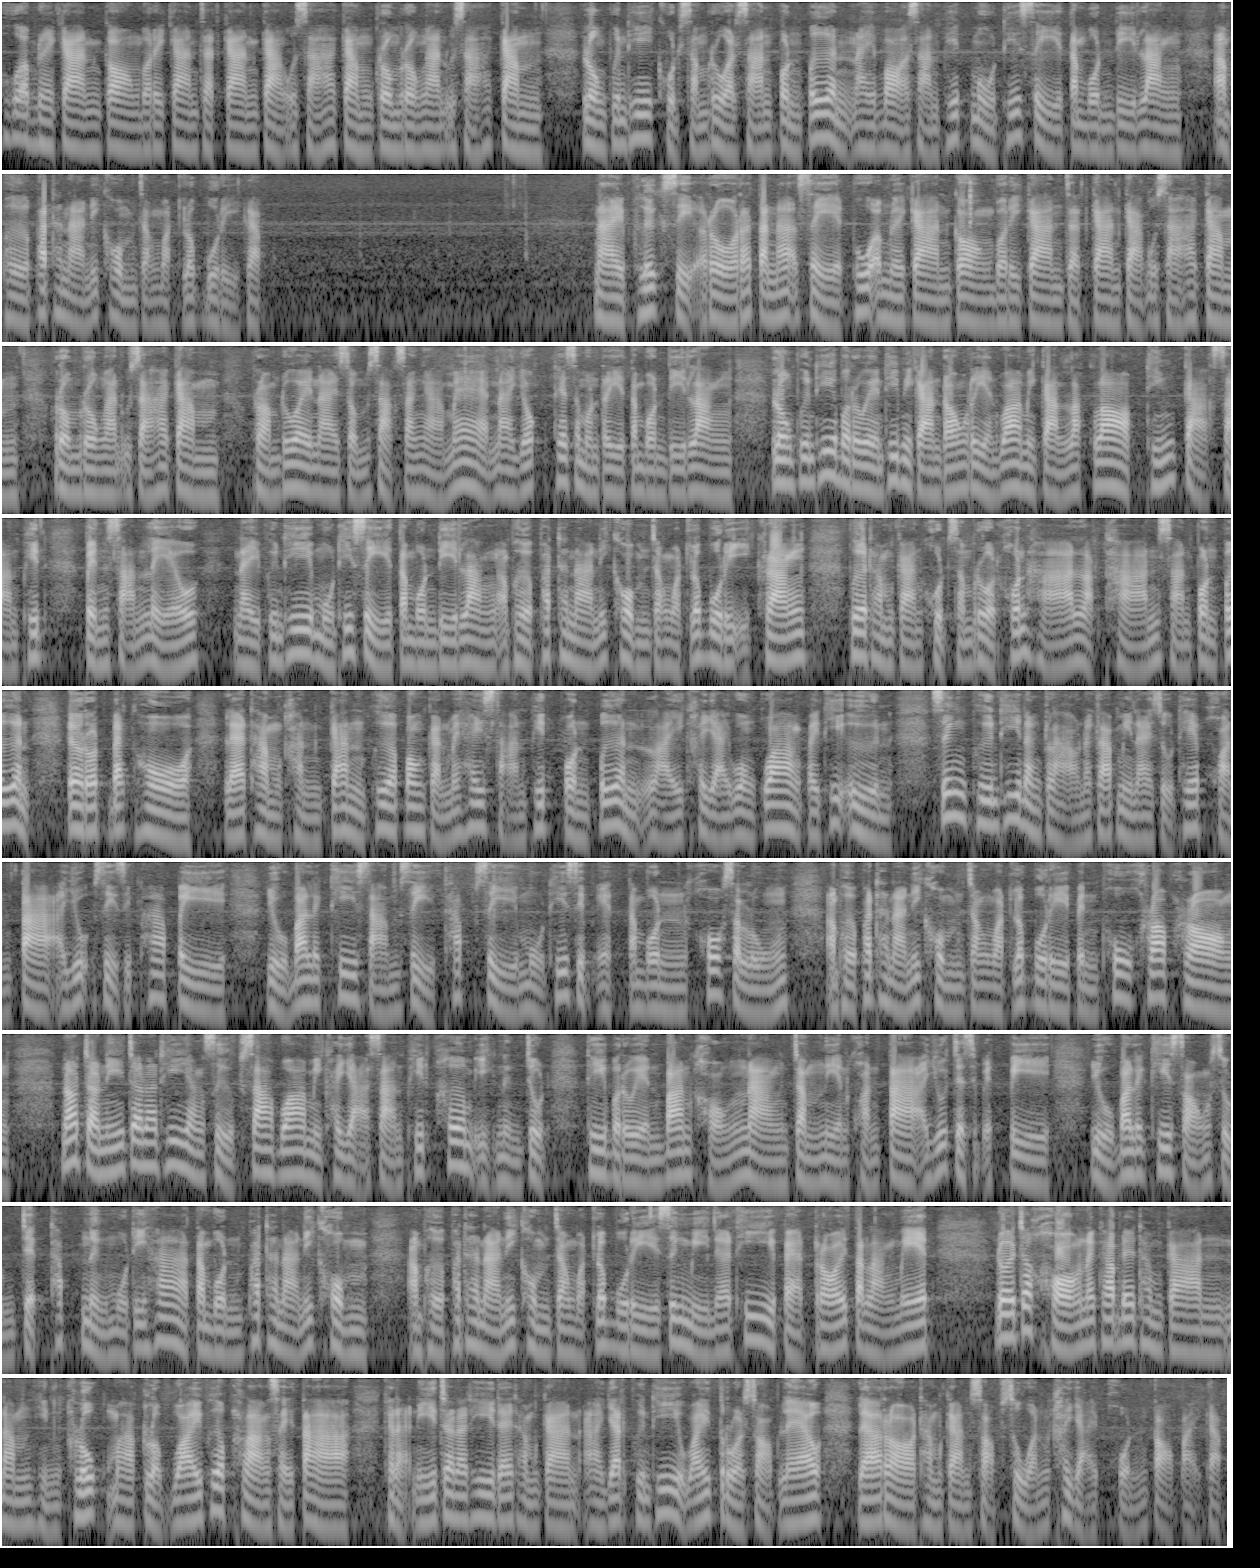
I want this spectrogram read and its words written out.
ผู้อำนวยการกองบริการจัดการกากอุตสาหกรรม กรมโรงงานอุตสาหกรรม ลงพื้นที่ขุดสำรวจสารปนเปื้อนในบ่อสารพิษหมู่ที่ 4 ตำบลดีลัง อำเภอพัฒนานิคม จังหวัดลบบุรีครับ นายพลึกศิโรรัตนเศษ ผู้อำนวยการกองบริการจัดการกากอุตสาหกรรมกรมโรงงานอุตสาหกรรม พร้อมด้วยนายสมศักดิ์สง่าแม่ นายกเทศมนตรีตำบลดีลัง ลงพื้นที่บริเวณที่มีการร้องเรียนว่ามีการลักลอบทิ้งกากสารพิษ เป็นสารเหลว ในพื้นที่หมู่ที่ 4ตำบลดีลังอำเภอพัฒนานิคม จังหวัดลบบุรีอีกครั้ง เพื่อทำการขุดสำรวจค้นหาหลักฐานสารปนเปื้อนด้วยรถแบ็คโฮและทำคันกั้น เพื่อป้องกันไม่ให้สารพิษปนเปื้อนไหลขยายวงกว้างไปที่อื่นซึ่งพื้นที่ดังกล่าวนะครับมีนายสุเทพขวัญตาอายุ 45 ปี อยู่บ้านเลขที่ 34 ทับ 4 หมู่ที่ 11 ตำบลโคกสลุงอำเภอพัฒนานิคม จังหวัดลบบุรีเป็นผู้ครอบครอง นอกจากนี้เจ้าหน้าที่ยังสืบทราบว่ามีขยะสารพิษเพิ่มอีกหนึ่งจุด ที่บริเวณบ้านของนางจำเนียนขวัญตาอายุ 71 ปี อยู่บ้านเลขที่ 207 ทับ 1 หมู่ที่ 5 ตำบลพัฒนานิคม อำเภอพัฒนานิคม จังหวัดลบบุรี ซึ่งมีเนื้อที่ 800 ตารางเมตร โดยเจ้าของนะครับได้ทำการนำหินคลุกมากลบไว้เพื่อพลางสายตา ขณะนี้เจ้าหน้าที่ได้ทำการอายัดพื้นที่ไว้ตรวจสอบแล้ว และรอทำการสอบสวนขยายผลต่อไปครับ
